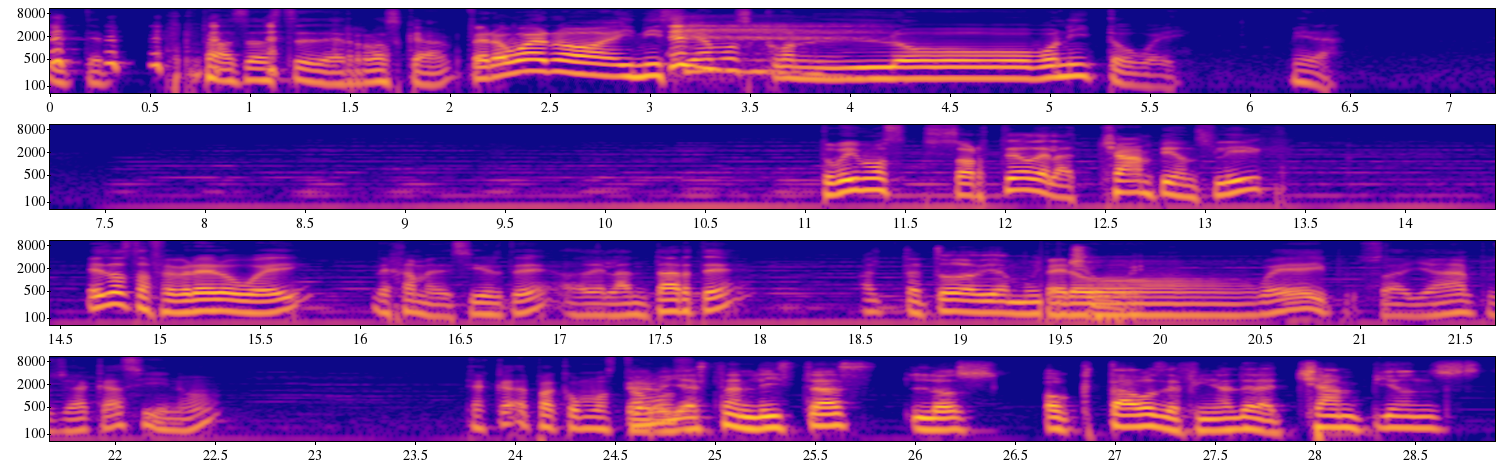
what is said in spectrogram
y te pasaste de rosca. Pero bueno, iniciamos con lo bonito, güey. Mira. Tuvimos sorteo de la Champions League. Es hasta febrero, güey. Déjame decirte, adelantarte. Falta todavía mucho. Pero, güey, pues allá, pues ya casi, ¿no? Ya para como estamos. Pero ya están listas los octavos de final de la Champions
